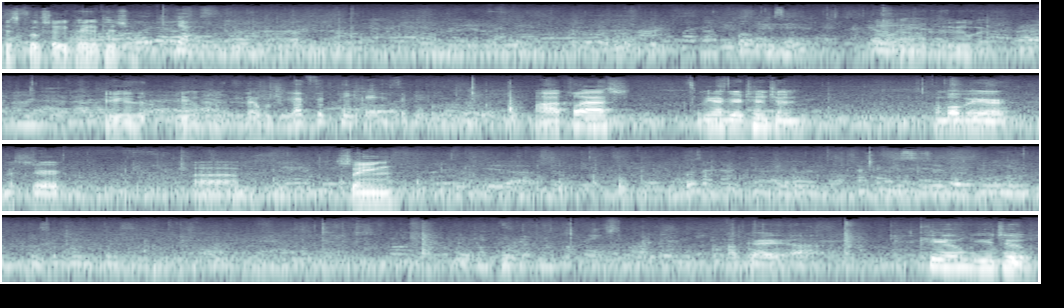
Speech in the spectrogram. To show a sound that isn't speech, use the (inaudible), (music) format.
Miss Fuchs, are you paying attention? Yes. Anyway. Anyway, anyway, that would be it. That's the pancreas. Okay. Uh, class, let me have your attention. Come over here, Mr. Um, Singh. Those are done. I think this is it. in here. Yes, you can, please. Okay, uh, Q, you too.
